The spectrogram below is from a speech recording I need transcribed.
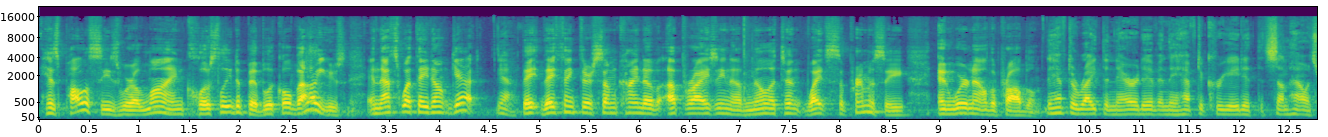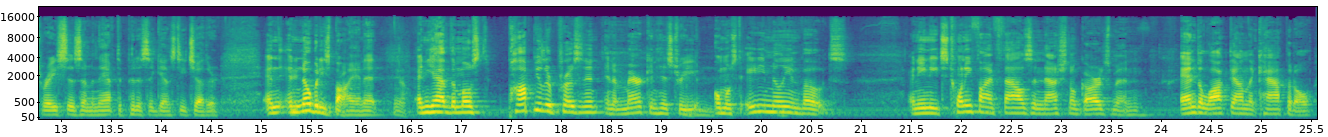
his policies were aligned closely to biblical values, yeah. and that's what they don't get. Yeah, they they think there's some kind of uprising of militant white supremacy, and we're now the problem. They have to write the narrative, and they have to create it that somehow it's racism, and they have to pit us against each other, and and nobody's buying it. Yeah. And you have the most popular president in American history, mm-hmm. almost 80 million votes, and he needs 25,000 National Guardsmen and to lock down the Capitol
